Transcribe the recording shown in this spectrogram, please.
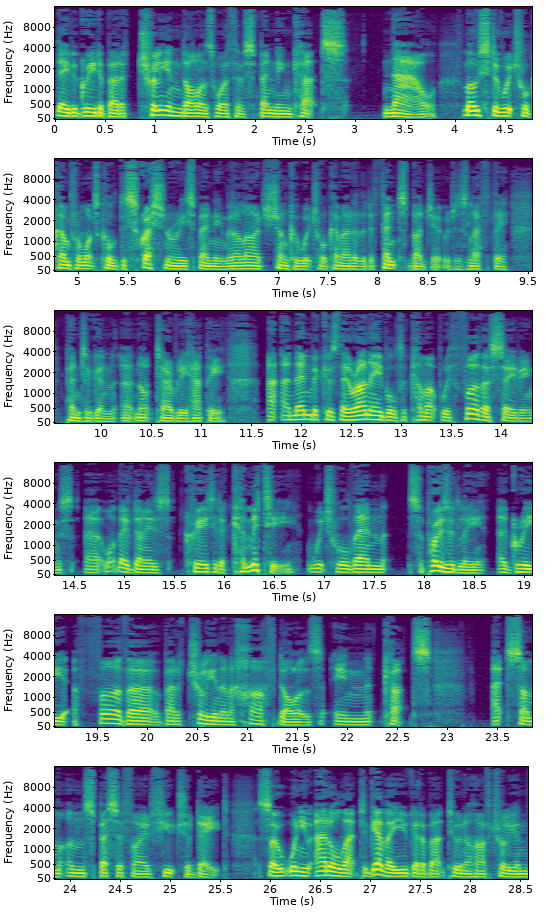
They've agreed about a trillion dollars worth of spending cuts now, most of which will come from what's called discretionary spending, but a large chunk of which will come out of the defense budget, which has left the Pentagon uh, not terribly happy. Uh, and then, because they were unable to come up with further savings, uh, what they've done is created a committee which will then supposedly agree a further about a trillion and a half dollars in cuts at some unspecified future date. So when you add all that together, you get about $2.5 trillion,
